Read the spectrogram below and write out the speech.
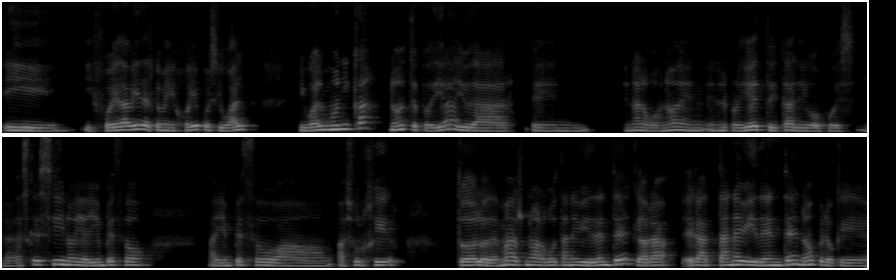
y, y fue David el que me dijo, oye, pues igual igual Mónica, ¿no? Te podía ayudar en, en algo, ¿no? En, en, el proyecto y tal. digo, pues la verdad es que sí, ¿no? Y ahí empezó, ahí empezó a, a, surgir todo lo demás, ¿no? Algo tan evidente, que ahora era tan evidente, ¿no? Pero que,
